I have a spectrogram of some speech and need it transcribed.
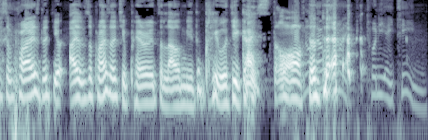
I'm surprised that your I'm surprised that your parents allowed me to play with you guys so No, often. that was like 2018.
